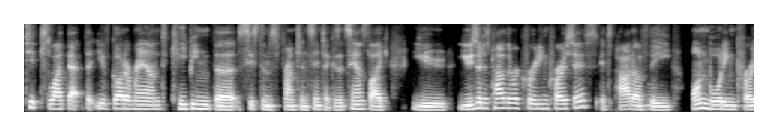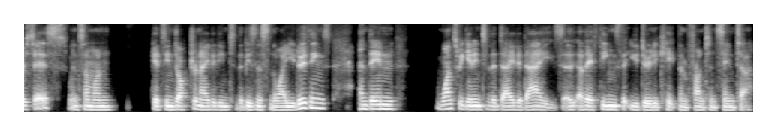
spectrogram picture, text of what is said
tips like that that you've got around keeping the systems front and center? Because it sounds like you use it as part of the recruiting process. It's part of mm-hmm. the onboarding process when someone gets indoctrinated into the business and the way you do things. And then once we get into the day to days, are, are there things that you do to keep them front and center?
